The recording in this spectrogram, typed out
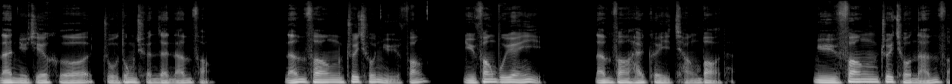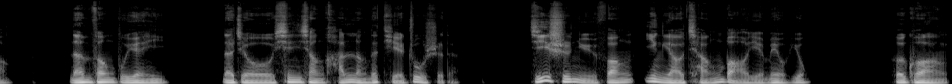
男女结合，主动权在男方，男方追求女方，女方不愿意，男方还可以强暴她；女方追求男方，男方不愿意，那就心像寒冷的铁柱似的，即使女方硬要强暴也没有用。何况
